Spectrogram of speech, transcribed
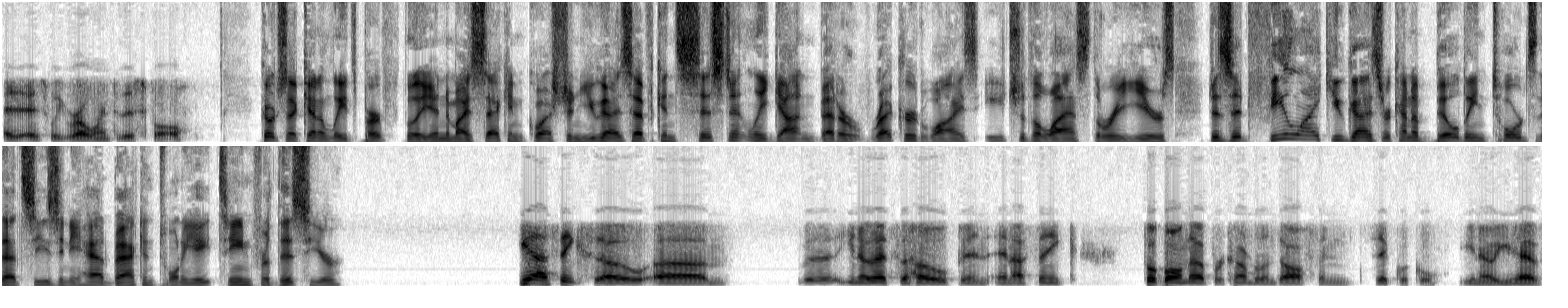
as, as we roll into this fall? Coach, that kind of leads perfectly into my second question. You guys have consistently gotten better record wise each of the last three years. Does it feel like you guys are kind of building towards that season you had back in 2018 for this year? Yeah, I think so. Um, uh, you know, that's the hope. And, and I think football in the Upper Cumberland's often cyclical. You know, you have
